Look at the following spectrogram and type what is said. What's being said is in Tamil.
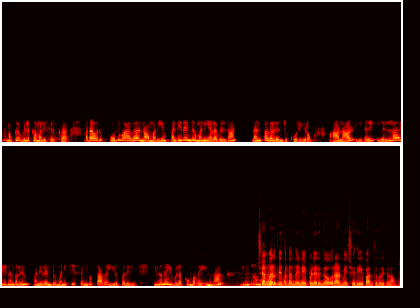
நமக்கு விளக்கம் அளித்திருக்கிறார் அதாவது பொதுவாக நாம் மதியம் பன்னிரண்டு மணி அளவில் தான் நண்பகல் என்று கூறுகிறோம். ஆனால் இதை எல்லா இடங்களிலும் பனிரெண்டு மணிக்கு செங்குத்தாக இருப்பதில்லை. இதனை விளக்கும் வகையில் தான் இன்று முதல் செம்பருத்தி தொடர்ந்து இணைப்பில் இருங்க. ஒரு அண்மை செய்தியை பார்த்து வருகலாம்.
